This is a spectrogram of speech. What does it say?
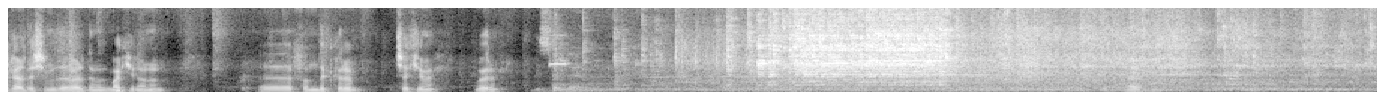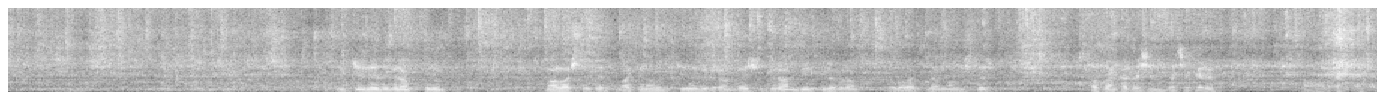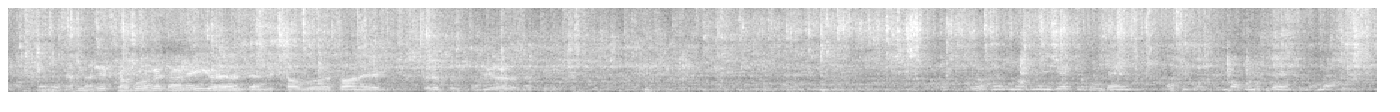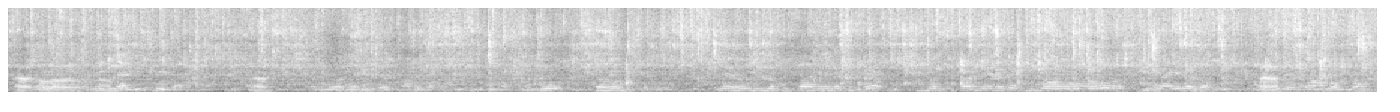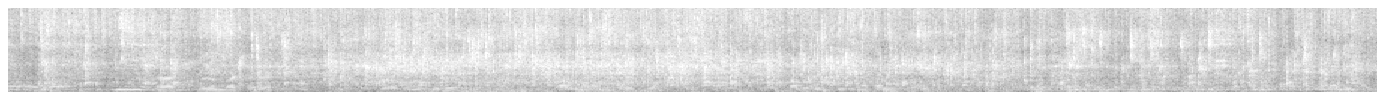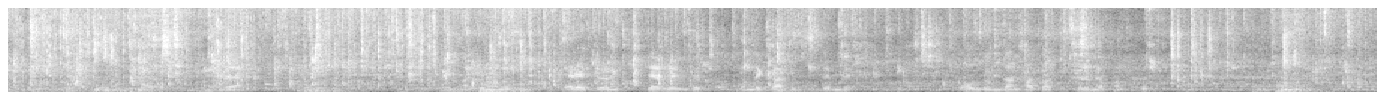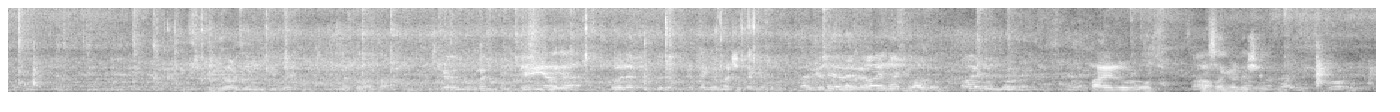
kardeşimize verdiğimiz makinenin e, fındık kırım çekimi. Buyurun. Bismillah. Evet. ...250 gram kırım başladı. Makinamız 250 gram, 500 gram, 1 kilogram olarak planlanmıştır. Hasan kardeşimize çekelim. Şimdi kabuğu ve taneyi görelim de. Şimdi kabuğu ve taneyi kırım sonuçlarını görelim. Evet Allah razı olsun. yani. Evet. Bu tamam işte. Bu ne o? 130 saniyede kırıyor. 130 saniyede de biz o dünyayı kazandık. Evet. Evet, ürün başladı. Gördüğünüz gibi bakmaya gerek yok. Kabuk birbirine karışıyor. Evet. Makinamız elektronik devrelidir. Fındık takip sistemi olduğundan hatasız kırım yapmaktadır. Gördüğünüz gibi sıfır hata. Kırmızımız bitti. Dünyada böyle bir kırım çete gömer çete gömer. Herkes Evet, böyle- aynen doğru. Aynen doğru. Hayırlı uğurlu olsun. Hasan kardeşim. Doğru.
